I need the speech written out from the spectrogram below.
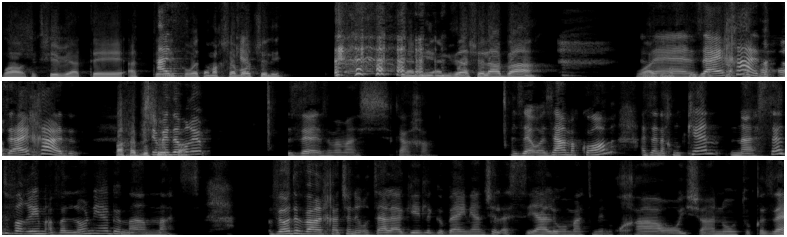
וואו, תקשיבי, את, אה, את אה, אז... קוראת את המחשבות כן. שלי. אני, אני, זה השאלה הבאה. וואי, זה, זה זה האחד, זה האחד. פחד ושפע. שמדברים... זה, זה ממש ככה. זהו, אז זה המקום, אז אנחנו כן נעשה דברים, אבל לא נהיה במאמץ. ועוד דבר אחד שאני רוצה להגיד לגבי העניין של עשייה לעומת מנוחה או הישענות או כזה,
